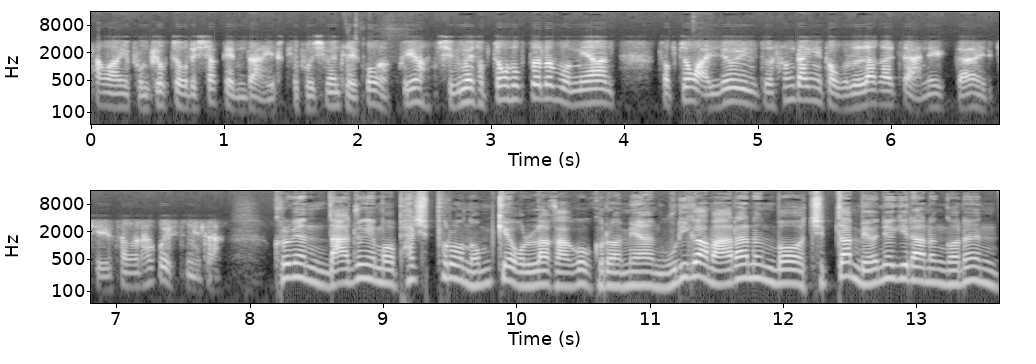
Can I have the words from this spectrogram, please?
상황이 본격적으로 시작된다 이렇게 보시면 될 것 같고요. 지금의 접종 속도를 보면 접종 완료일도 상당히 더 올라가지 않을까 이렇게 예상을 하고 있습니다. 그러면 나중에 뭐 80% 넘게 올라가고 그러면 우리가 말하는 뭐 집단 면역이라는 거는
